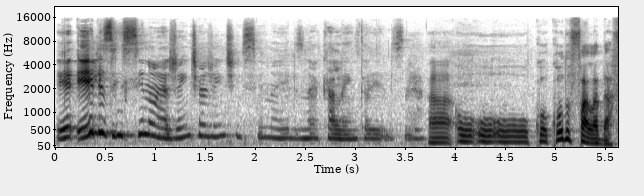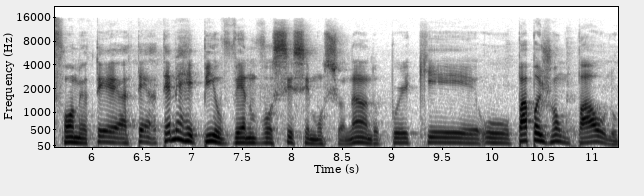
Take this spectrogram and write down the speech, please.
Eles ensinam a gente, a gente ensina eles, né? Acalenta eles. né? Ah, o, o- o- quando fala da fome, eu até, até, até me arrepio vendo você se emocionando, porque o Papa João Paulo,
